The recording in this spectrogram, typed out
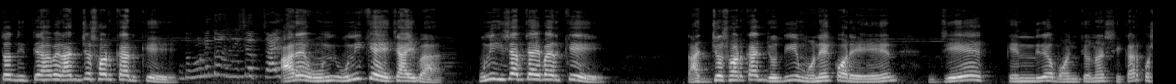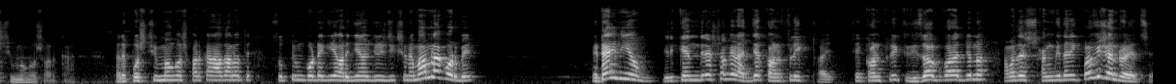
তো দিতে হবে রাজ্য সরকারকে। আরে উনি উনি কে চাইবার? উনি হিসাব চাইবার কে? রাজ্য সরকার যদি মনে করেন যে কেন্দ্রীয় বঞ্চনার শিকার পশ্চিমবঙ্গ সরকার তাহলে পশ্চিমবঙ্গ সরকার আদালতে সুপ্রিম কোর্টে গিয়ে অরিজিনাল জুরিডিকশনে মামলা করবে। এটাই নিয়ম যদি কেন্দ্রের সঙ্গে রাজ্যের কনফ্লিক্ট হয় সেই কনফ্লিক্ট রিজলভ করার জন্য আমাদের সাংবিধানিক প্রভিশন রয়েছে।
